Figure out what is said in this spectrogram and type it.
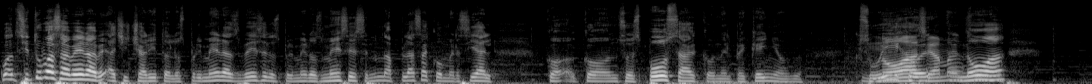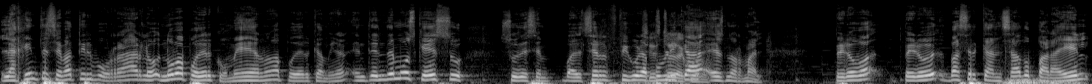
Cuando, si tú vas a ver a, a Chicharito las primeras veces, los primeros meses, en una plaza comercial, con, con su esposa, con el pequeño, su Noah hijo, se llama, eh. Noah, la gente se va a tirborrarlo, no va a poder comer, no va a poder caminar. Entendemos que es su, su al ser figura Sí, pública es normal. Pero va, pero va a ser cansado para él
